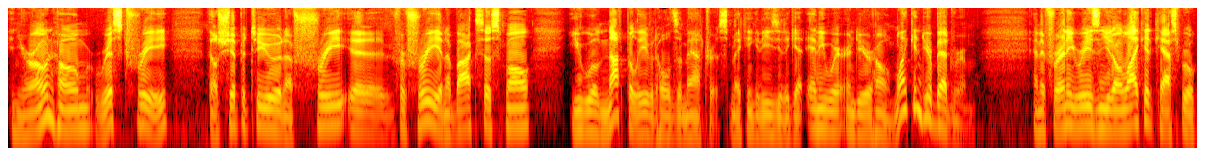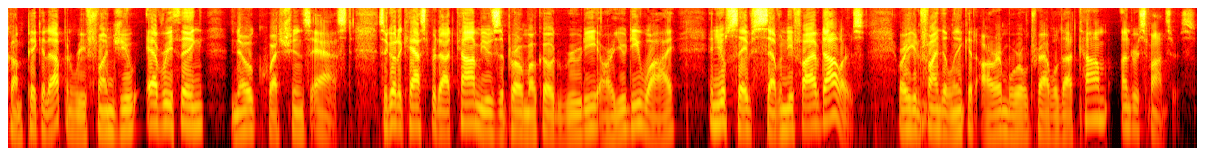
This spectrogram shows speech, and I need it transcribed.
in your own home, risk free. They'll ship it to you in a free uh, for free in a box so small you will not believe it holds a mattress, making it easy to get anywhere into your home, like into your bedroom. And if for any reason you don't like it, Casper will come pick it up and refund you everything, no questions asked. So go to Casper.com, use the promo code RUDY, R U D Y, and you'll save $75. Or you can find the link at rmworldtravel.com under sponsors.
